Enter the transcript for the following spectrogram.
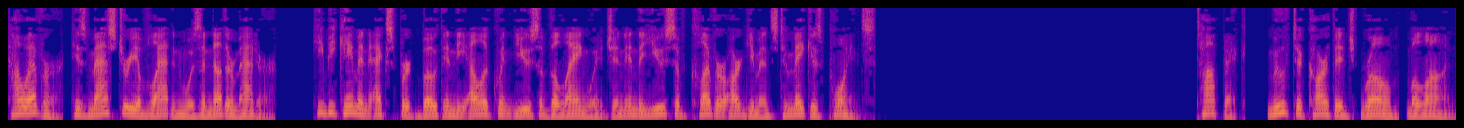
However, his mastery of Latin was another matter. He became an expert both in the eloquent use of the language and in the use of clever arguments to make his points. Topic. Move to Carthage, Rome, Milan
